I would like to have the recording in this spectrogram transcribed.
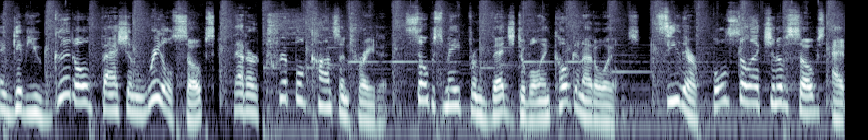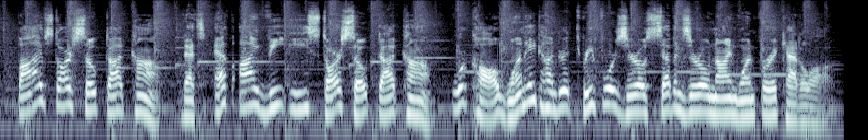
and give you good old fashioned real soaps that are triple concentrated. Soaps made from vegetable and coconut oils. See their full selection of soaps at 5starsoap.com. That's F I V E starsoap.com or call 1 800 340 7091 for a catalog.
